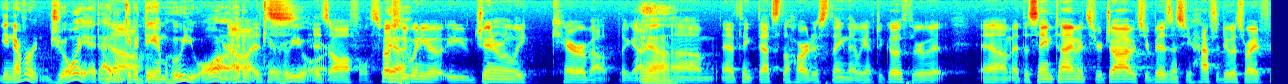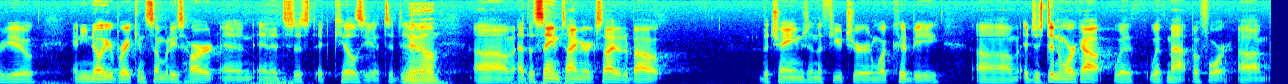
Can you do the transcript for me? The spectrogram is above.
You never enjoy it. I don't No. give a damn who you are. I don't care who you are. It's awful, especially Yeah. when you you generally care about the guy. Yeah. Um, and I think that's the hardest thing that we have to go through. It um, at the same time, it's your job, it's your business. You have to do what's right for you, and you know you're breaking somebody's heart, and and it's just it kills you to do Yeah. it. Um, at the same time, you're excited about the change in the future and what could be. Um, it just didn't work out with, with Matt before. Um,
